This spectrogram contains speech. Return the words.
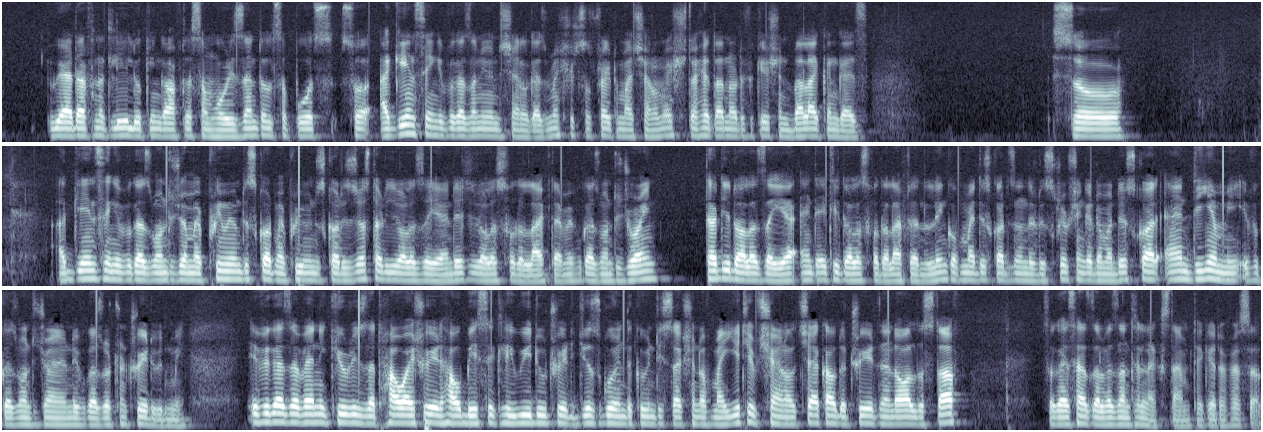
we are definitely looking after some horizontal supports. So again saying if you guys are new in the channel guys make sure to subscribe to my channel. Make sure to hit that notification bell icon guys. So again saying if you guys want to join my premium discord my premium discord is just $30 a year and $80 for the lifetime. If you guys want to join $30 a year and $80 for the lifetime. The link of my discord is in the description. Get to my discord and dm me if you guys want to join and if you guys want to trade with me. If you guys have any queries that how i trade how basically we do trade just go in the community section of my youtube channel check out the trades and all the stuff. So guys as always until next time take care of yourself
